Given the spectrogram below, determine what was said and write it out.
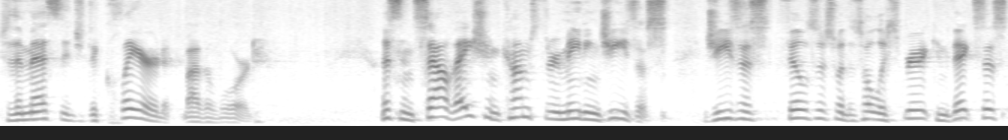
to the message declared by the Lord. Listen, salvation comes through meeting Jesus. Jesus fills us with His Holy Spirit, convicts us.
